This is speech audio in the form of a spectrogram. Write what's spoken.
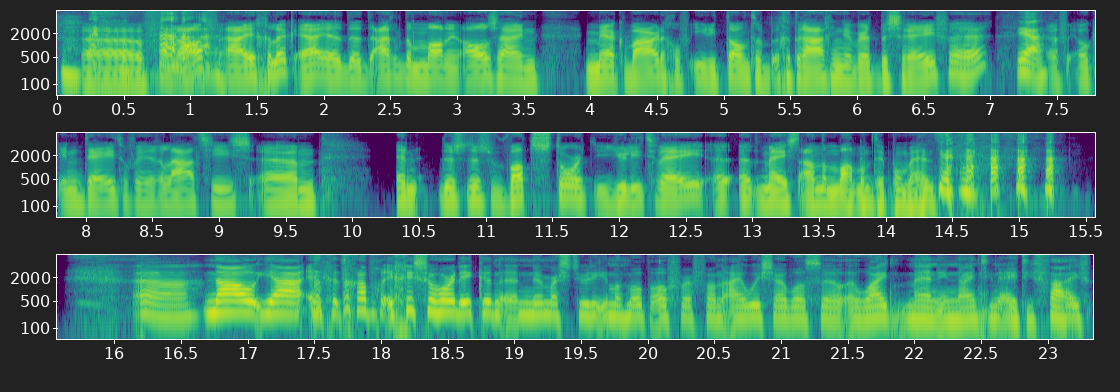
eh, vanaf eigenlijk. Ja, de, eigenlijk de man in al zijn merkwaardige of irritante gedragingen werd beschreven. Hè? Ja. Ook in date of in relaties. Ehm, en dus, dus wat stoort jullie twee eh, het meest aan de man op dit moment? Eh, Nou ja, het grappige, gisteren hoorde ik een, een nummer, stuurde iemand me op over van I wish I was a, a white man in 1985.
